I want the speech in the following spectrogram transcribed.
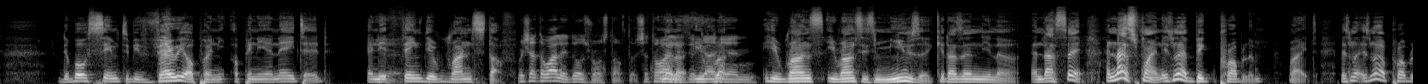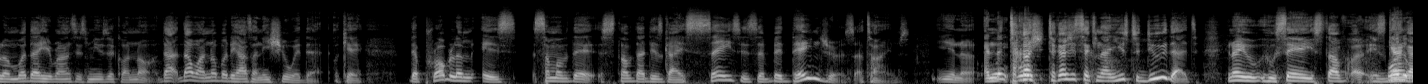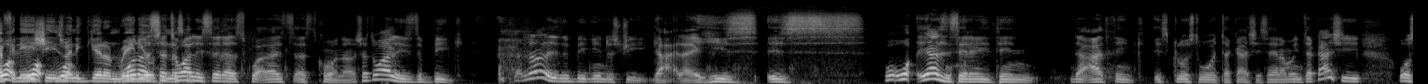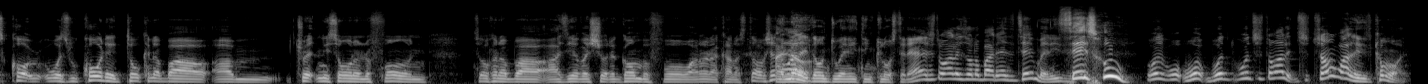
They both seem to be very opini- opinionated, and they think they run stuff. But Shatta Wale does run stuff though. No, Shatta Wale no, is a he, ru- he runs he runs his music. He doesn't, you know, and that's it. And that's fine. It's not a big problem, right? It's not it's not a problem whether he runs his music or not. That that one nobody has an issue with that. Okay. The problem is some of the stuff that this guy says is a bit dangerous at times. You know, and Tekashi Tekashi Six Nine used to do that. You know, who, who say stuff uh, his gang What- what- affiliations what- when he get on What radio. does say that's quite that's, that's come on now? Shatta Wale is the big Shatta Wale is a big industry guy. Like he's is what, what he hasn't said anything that I think is close to what Tekashi said. I mean Tekashi was caught was recorded talking about um threatening someone on the phone. Talking about has he ever shot a gun before and all that kind of stuff. know. Shatta Wale don't do anything close to that. Is all about entertainment. He's Says who? what what what what what Shatta Wale? Shatawale is come on.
